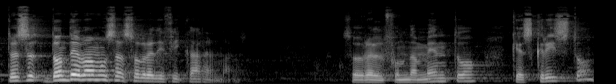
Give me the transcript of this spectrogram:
Entonces, ¿dónde vamos a sobreedificar, hermanos? Sobre el fundamento que es Cristo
